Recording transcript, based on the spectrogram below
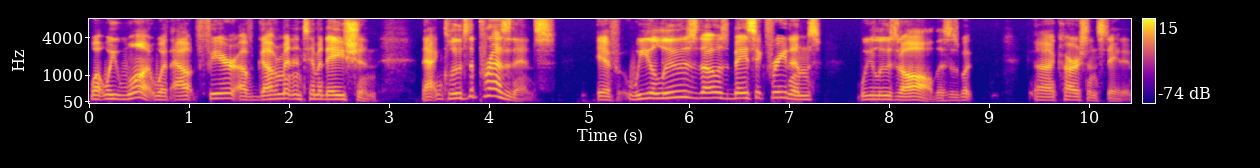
what we want without fear of government intimidation. That includes the president's. If we lose those basic freedoms, we lose it all. This is what uh, Carson stated.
